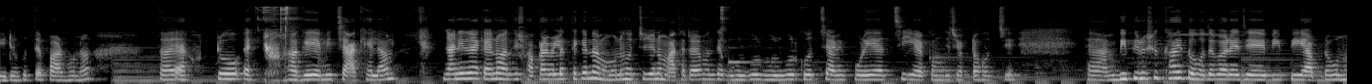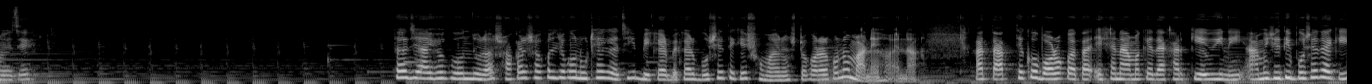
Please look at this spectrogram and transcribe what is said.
ভিডিও করতে পারব না। তাই একটু একটু আগে আমি চা খেলাম। জানি না কেন আজকে সকালবেলার থেকে না মনে হচ্ছে যেন মাথাটার মধ্যে ঘুরঘুর ঘুরঘুর করছে, আমি পড়ে যাচ্ছি, এরকম কিছু একটা হচ্ছে। আমি বিপির ওষুধ খাই তো, হতে পারে যে বিপি আপ ডাউন হয়েছে। তা যাই হোক বন্ধুরা, সকাল সকাল যখন উঠে গেছি, বেকার বেকার বসে থেকে সময় নষ্ট করার কোনো মানে হয় না। আর তার থেকেও বড় কথা, এখানে আমাকে দেখার কেউই নেই। আমি যদি বসে থাকি,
